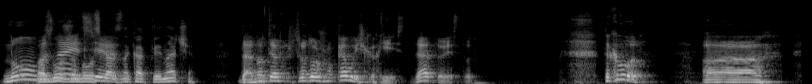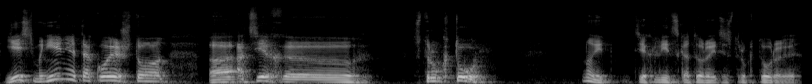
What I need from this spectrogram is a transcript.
Ну, Возможно, знаете, было сказано как-то иначе. Да, но это что должен в кавычках есть, да, то есть вот. Так вот, а, есть мнение такое, что а, от тех э, структур, ну и тех лиц, которые эти структуры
